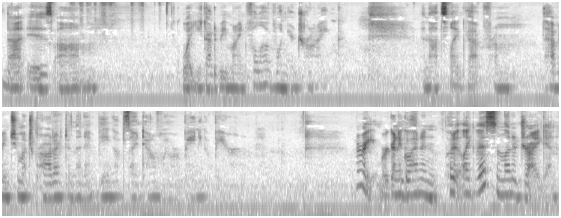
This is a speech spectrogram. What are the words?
That is um, what you gotta be mindful of when you're drying. And that's like that from having too much product and then it being upside down when we're painting up here. All right, we're gonna go ahead and put it like this and let it dry again.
